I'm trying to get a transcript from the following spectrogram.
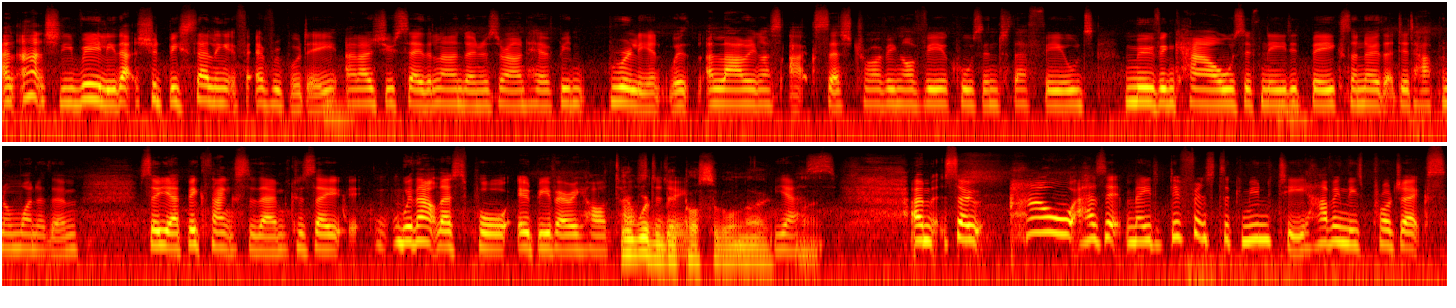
And actually, really, that should be selling it for everybody. Mm. And as you say, the landowners around here have been brilliant with allowing us access, driving our vehicles into their fields, moving cows if needed be, because I know that did happen on one of them. So yeah, big thanks to them because they, without their support, it would be a very hard task It wouldn't be possible, no. Yes. Right. Um, so how has it made a difference to the community having these projects,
